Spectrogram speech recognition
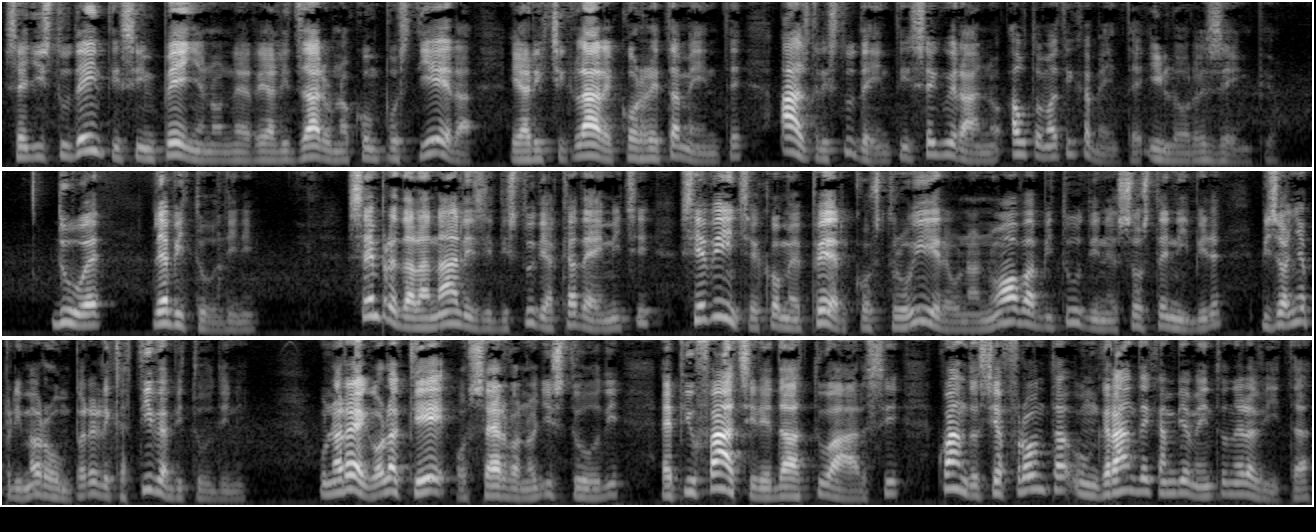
Se gli studenti si impegnano nel realizzare una compostiera e a riciclare correttamente, altri studenti seguiranno automaticamente il loro esempio. 2. Le abitudini. Sempre dall'analisi di studi accademici si evince come per costruire una nuova abitudine sostenibile bisogna prima rompere le cattive abitudini. Una regola che, osservano gli studi, è più facile da attuarsi quando si affronta un grande cambiamento nella vita.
